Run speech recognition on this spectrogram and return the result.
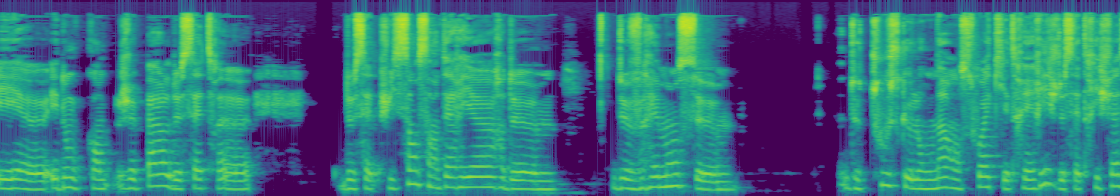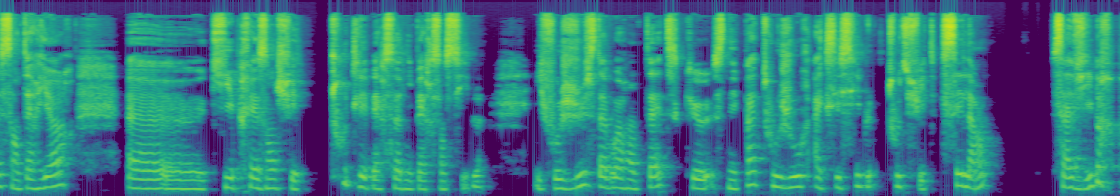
Et, euh, donc, quand je parle de cette, euh, puissance intérieure, de, vraiment de tout ce que l'on a en soi qui est très riche, de cette richesse intérieure qui est présente chez toutes les personnes hypersensibles. Il faut juste avoir en tête que ce n'est pas toujours accessible tout de suite. C'est là, ça vibre,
